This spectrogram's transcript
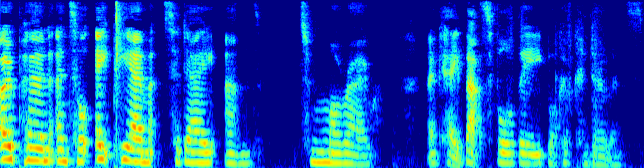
open until 8 pm today and tomorrow. Okay, that's for the Book of Condolence.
